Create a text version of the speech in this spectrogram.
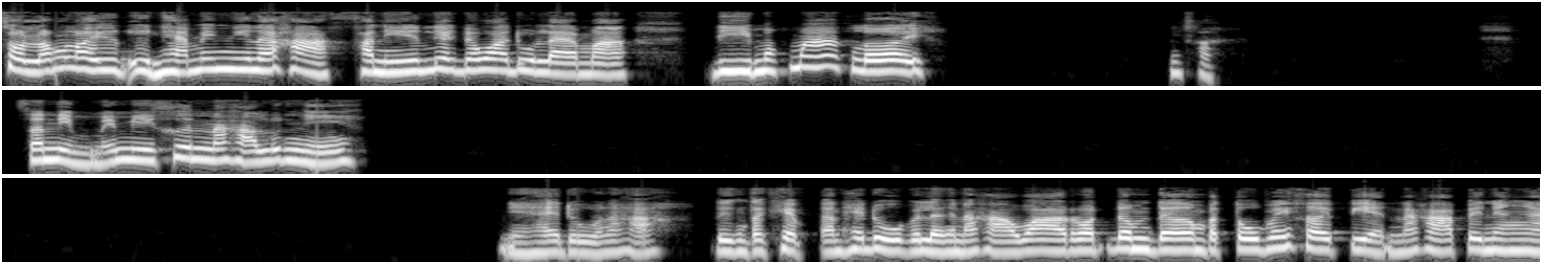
ส่วนร่องรอยอื่นๆแทบไม่มีเลยค่ะคันนี้เรียกได้ว่าดูแลมาดีมากๆเลยนี่ค่ะ สนิมไม่มีขึ้นนะคะ รุ่นนี้ นี่ให้ดูนะคะ ดึงตะเข็บกันให้ดูไปเลยนะคะ ว่ารถเดิมๆประตูไม่เคยเปลี่ยนนะคะ เป็นยังไง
